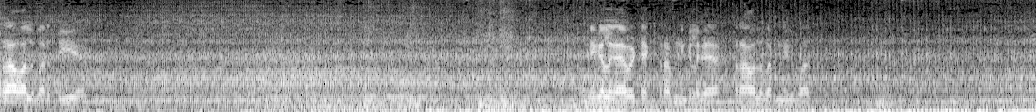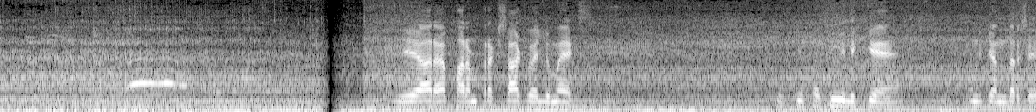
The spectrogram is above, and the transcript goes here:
ड्रावल भर दी है निकल गया ट्रैक्टर अब निकल गया। ट्रावल भरने के बाद। ये आ रहा है farm truck short value max. इसकी फंसी हुई लिख के हैं, उनके अंदर से।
